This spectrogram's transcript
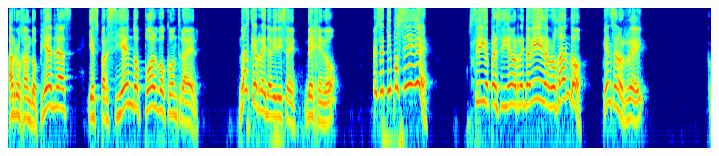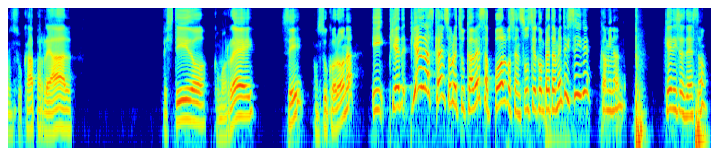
arrojando piedras y esparciendo polvo contra él. No es que el rey David dice, déjenlo. Ese tipo sigue. Sigue persiguiendo al rey David, arrojando. Piénselo, rey con su capa real, vestido como rey, ¿sí? Con su corona, y piedras caen sobre su cabeza, polvo se ensucia completamente y sigue caminando. ¿Qué dices de eso?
